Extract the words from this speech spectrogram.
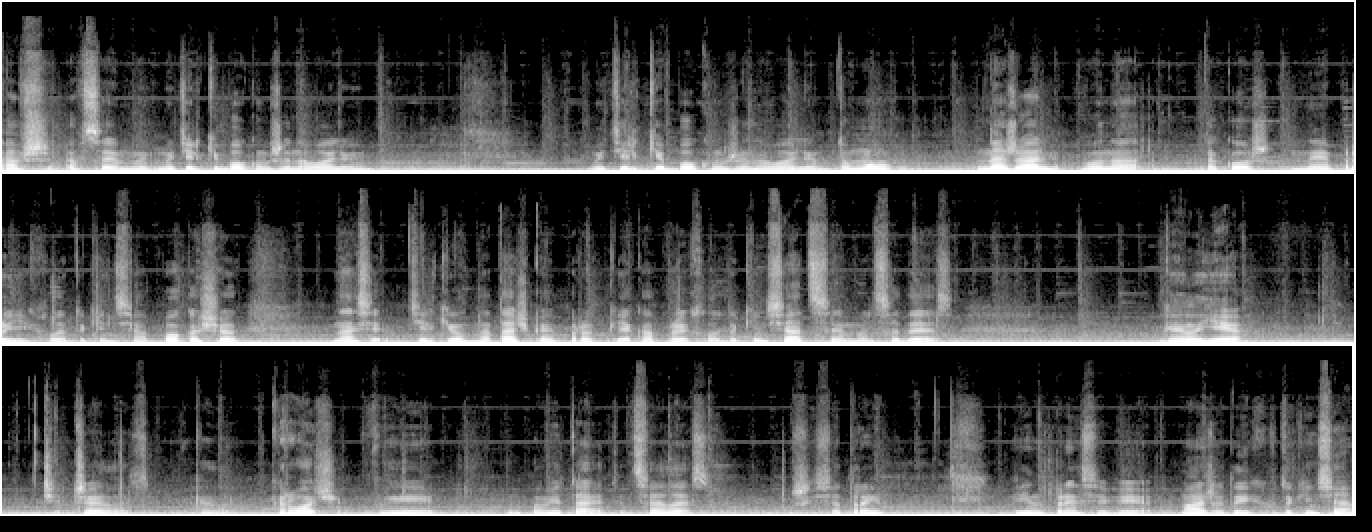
А, вш... а все, ми, ми тільки боком вже навалюємо. Ми тільки боком вже навалюємо. Тому, на жаль, вона також не приїхала до кінця. Поки що в нас є тільки одна тачка, яка приїхала до кінця, це Mercedes. GLE. Коротше, ви ну, пам'ятаєте, CLS 63. Він, в принципі, майже доїхав до кінця.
